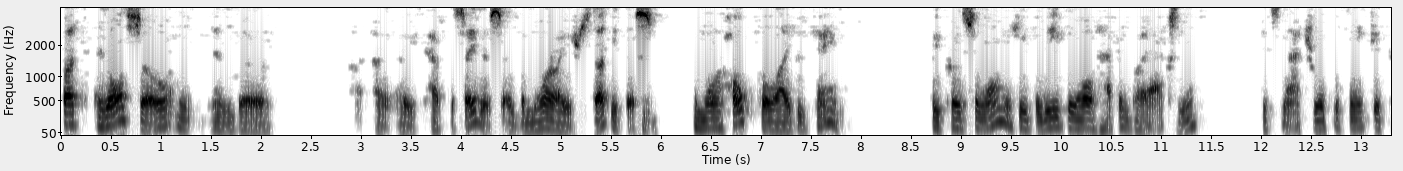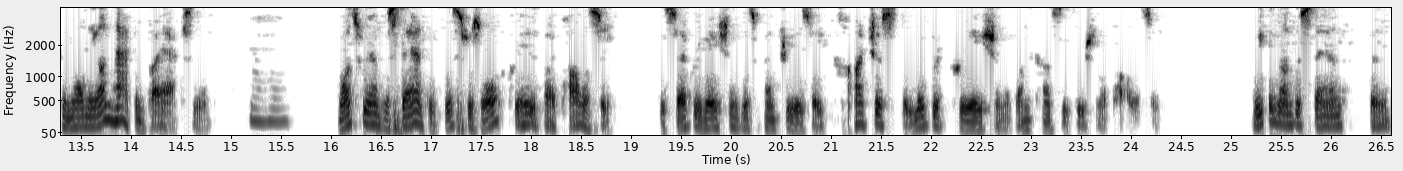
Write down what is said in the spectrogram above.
but it also, and uh, I, I, have to say this, uh, the more I studied this, the more hopeful I became. Because so long as we believe it all happened by accident, it's natural to think it can only unhappen by accident. Mm-hmm. Once we understand that this was all created by policy, the segregation of this country is a conscious, deliberate creation of unconstitutional policy. we can understand that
